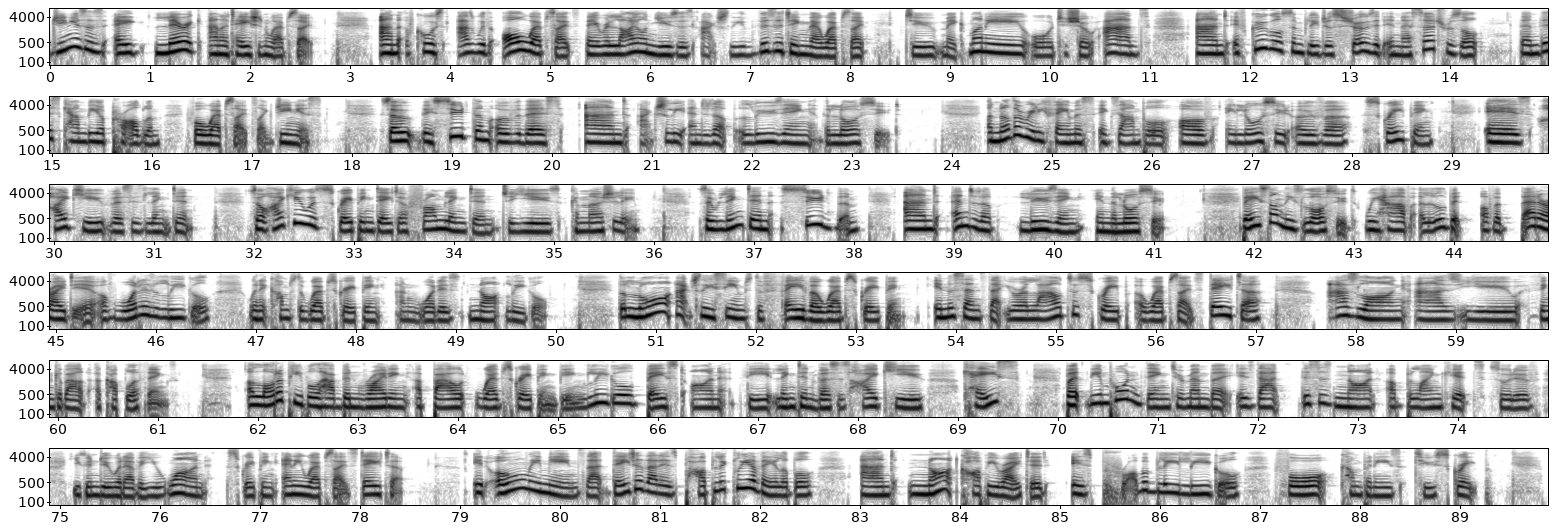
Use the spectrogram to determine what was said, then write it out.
Genius is a lyric annotation website. And of course, as with all websites, they rely on users actually visiting their website to make money or to show ads. And if Google simply just shows it in their search result, then this can be a problem for websites like Genius. So they sued them over this and actually ended up losing the lawsuit. Another really famous example of a lawsuit over scraping is HiQ versus LinkedIn. So HiQ was scraping data from LinkedIn to use commercially. So LinkedIn sued them and ended up losing in the lawsuit. Based on these lawsuits, we have a little bit of a better idea of what is legal when it comes to web scraping and what is not legal. The law actually seems to favor web scraping in the sense that you're allowed to scrape a website's data as long as you think about a couple of things. A lot of people have been writing about web scraping being legal based on the LinkedIn versus HiQ case. But the important thing to remember is that this is not a blanket sort of you can do whatever you want scraping any website's data. It only means that data that is publicly available and not copyrighted is probably legal for companies to scrape.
